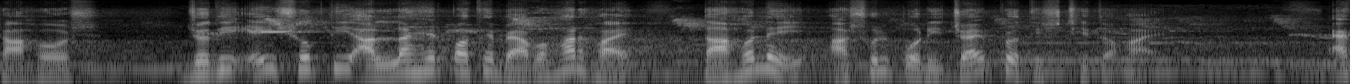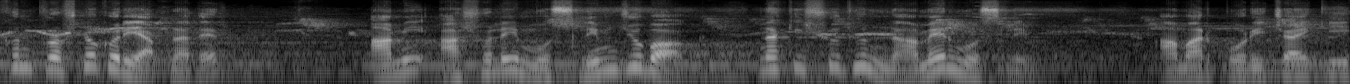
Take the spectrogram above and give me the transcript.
সাহস। যদি এই শক্তি আল্লাহের পথে ব্যবহার হয়, তাহলেই আসল পরিচয় প্রতিষ্ঠিত হয়। এখন প্রশ্ন করি আপনাদের, আমি আসলেই মুসলিম যুবক, নাকি শুধু নামের মুসলিম? আমার পরিচয় কি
